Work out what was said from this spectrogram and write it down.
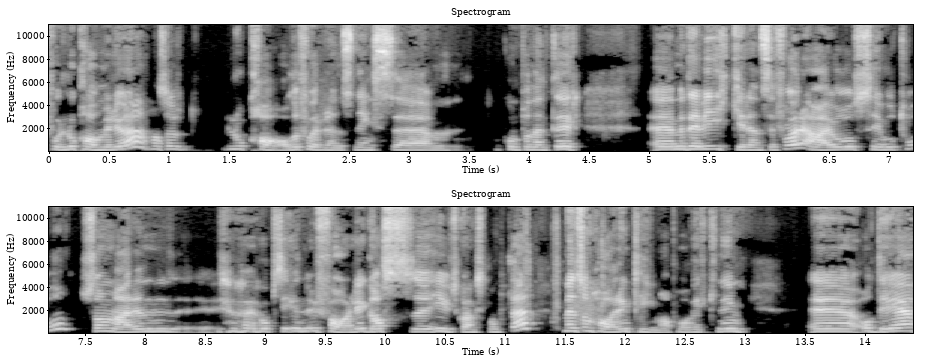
for lokalmiljøet. Altså lokale forurensnings komponenter. Eh, men det vi ikke renser for, er jo CO2, som er en, en, ufarlig gass eh, i utgangspunktet, men som har en klimapåvirkning. Eh, og det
